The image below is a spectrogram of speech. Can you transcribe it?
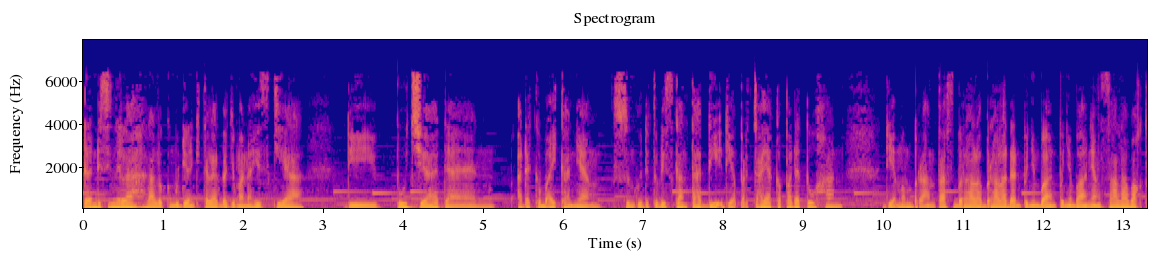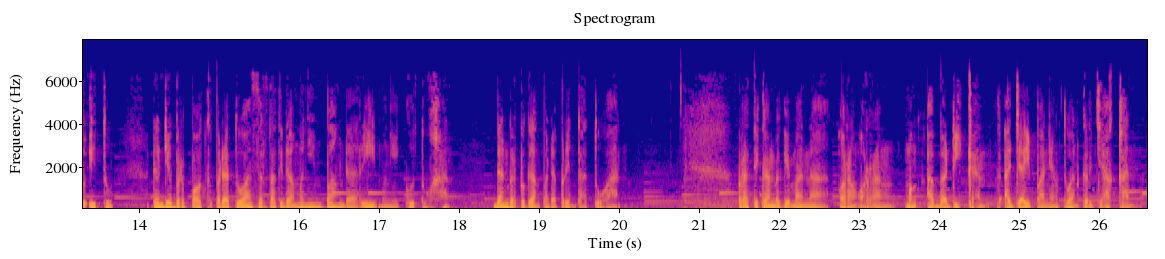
Dan di sinilah lalu kemudian kita lihat bagaimana Hizkia dipuja dan ada kebaikan yang sungguh dituliskan tadi. Dia percaya kepada Tuhan, dia memberantas berhala-berhala dan penyembahan-penyembahan yang salah waktu itu. Dan dia berpaut kepada Tuhan serta tidak menyimpang dari mengikut Tuhan. Dan berpegang pada perintah Tuhan. Perhatikan bagaimana orang-orang mengabadikan keajaiban yang Tuhan kerjakan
